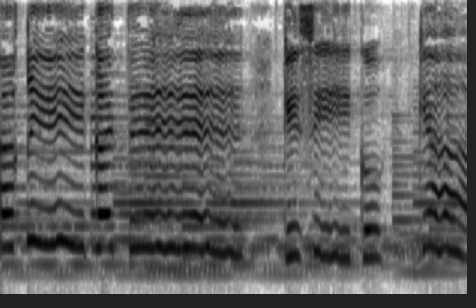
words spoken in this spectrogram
हकीकत किसी को क्या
